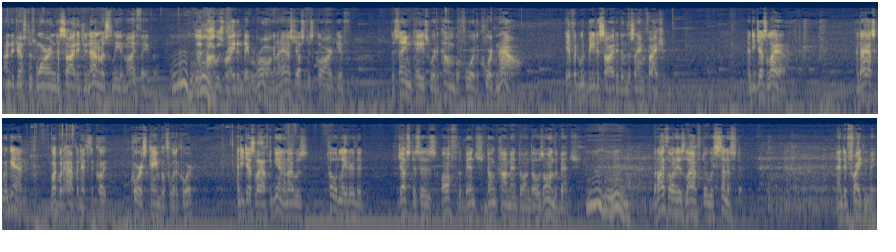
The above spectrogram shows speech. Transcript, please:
under Justice Warren, decided unanimously in my favor mm-hmm. that I was right and they were wrong. And I asked Justice Clark if the same case were to come before the court now, if it would be decided in the same fashion. And he just laughed. And I asked him again what would happen if the co- course came before the court. And he just laughed again. And I was told later that justices off the bench don't comment on those on the bench. Mm-hmm. But I thought his laughter was sinister. And it frightened me.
